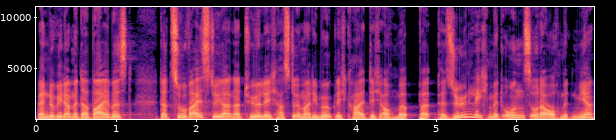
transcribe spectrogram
wenn du wieder mit dabei bist. Dazu weißt du ja natürlich, hast du immer die Möglichkeit, dich auch persönlich mit uns oder auch mit mir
